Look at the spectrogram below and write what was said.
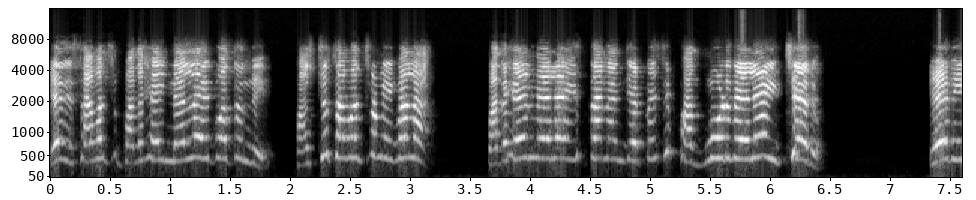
ఏది సంవత్సరం పదిహేను నెలలు అయిపోతుంది. ఫస్ట్ సంవత్సరం ఇవాళ పదిహేను వేలే ఇస్తానని చెప్పేసి పదమూడు వేలే ఇచ్చారు. ఏది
